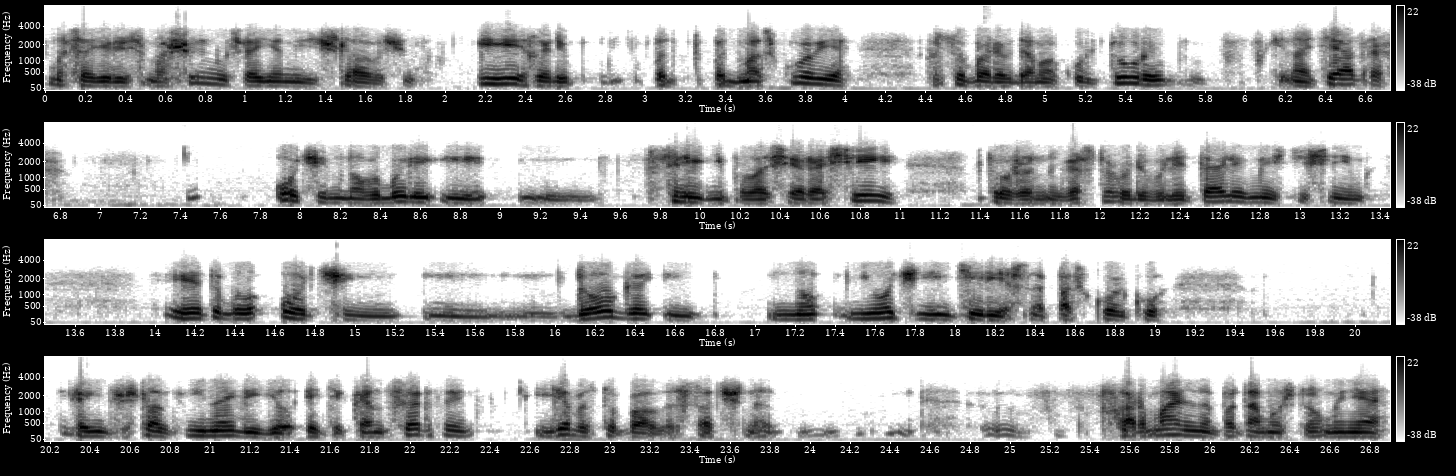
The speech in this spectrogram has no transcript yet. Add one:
мы садились в машину с Леонидом Вячеславовичем и ехали под Подмосковье, выступали в Домах культуры, в кинотеатрах. Очень много были и в средней полосе России, тоже на гастроли вылетали вместе с ним. И это было очень долго, но не очень интересно, поскольку Леонид Вячеславович ненавидел эти концерты. Я выступал достаточно формально, потому что у меня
